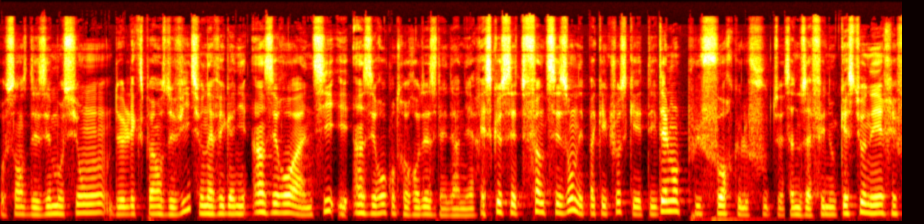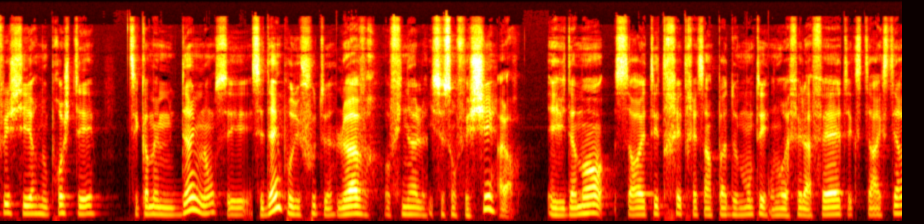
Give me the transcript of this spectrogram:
au sens des émotions, de l'expérience de vie, si on avait gagné 1-0 à Annecy et 1-0 contre Rodez l'année dernière Est-ce que cette fin de saison n'est pas quelque chose qui a été tellement plus fort que le foot? Ça nous a fait nous questionner, réfléchir, nous projeter. C'est quand même dingue, non? C'est dingue pour du foot. Le Havre, au final, ils se sont fait chier. Alors, Évidemment, ça aurait été très très sympa de monter. On aurait fait la fête, etc. etc.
